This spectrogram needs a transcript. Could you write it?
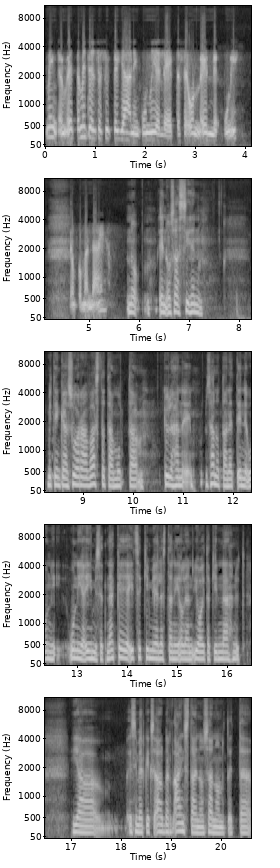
niin, että miten se sitten jää niin kuin mieleen, että se on ennen uni, jonka mä näin. No en osaa siihen mitenkään suoraan vastata, mutta kyllähän sanotaan, että ennen uni, unia ihmiset näkee ja itsekin mielestäni olen joitakin nähnyt. Ja esimerkiksi Albert Einstein on sanonut, että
